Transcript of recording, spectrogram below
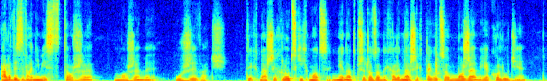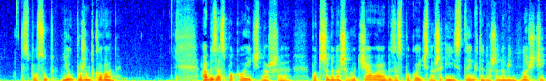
ale wyzwaniem jest to, że możemy używać tych naszych ludzkich mocy, nie nadprzyrodzonych, ale naszych, tego co możemy jako ludzie w sposób nieuporządkowany. Aby zaspokoić nasze potrzeby naszego ciała, aby zaspokoić nasze instynkty, nasze namiętności,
